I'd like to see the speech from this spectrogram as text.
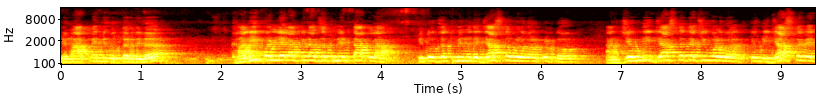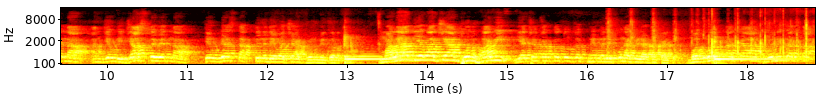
ते महात्म्यांनी उत्तर दिलं. खाली पडलेला किडा जखमेत टाकला की तो जखमेमध्ये जास्त वळवळ करतो. आणि जेवढी जास्त त्याची वळवळ तेवढी जास्त वेदना आणि जेवढी जास्त वेदना तेवढ्याच ताकदीने देवाची आठवण मी करतो. मला देवाची आठवण व्हावी याच्याकरता तो जखमेमध्ये म्हणजे पुन्हा किडा टाकायचा भगवंताच्या आठवणी करता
